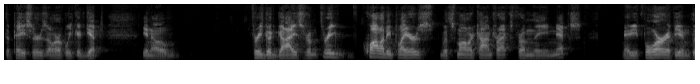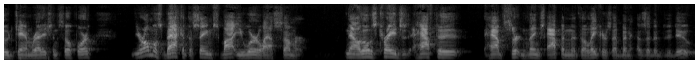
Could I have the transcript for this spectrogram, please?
the Pacers, or if we could get, you know, three good guys from three quality players with smaller contracts from the Knicks, maybe four if you include Cam Reddish and so forth. You're almost back at the same spot you were last summer. Now, those trades have to have certain things happen that the Lakers have been hesitant to do.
